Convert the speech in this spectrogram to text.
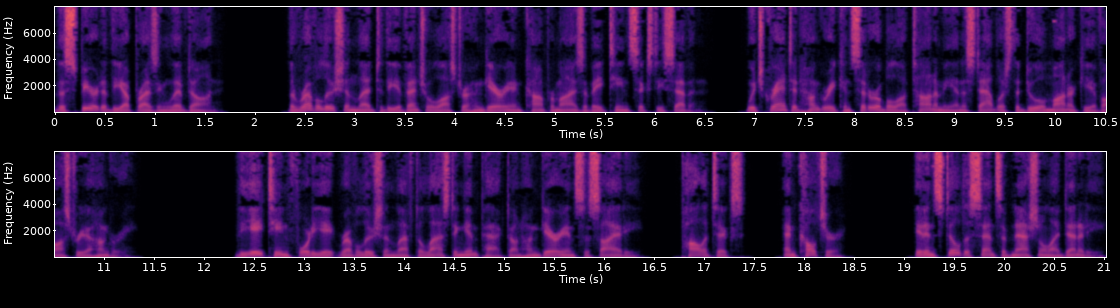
the spirit of the uprising lived on. The revolution led to the eventual Austro Hungarian Compromise of 1867, which granted Hungary considerable autonomy and established the dual monarchy of Austria Hungary. The 1848 revolution left a lasting impact on Hungarian society, politics, and culture, it instilled a sense of national identity,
